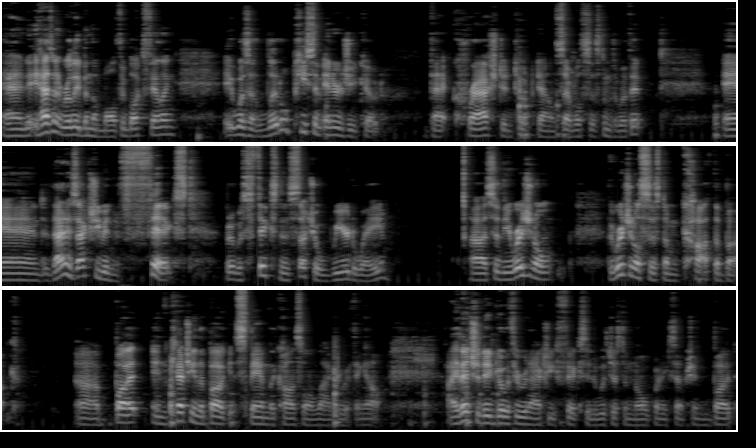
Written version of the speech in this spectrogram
and it hasn't really been the multi-blocks failing. It was a little piece of energy code that crashed and took down several systems with it, and that has actually been fixed, but it was fixed in such a weird way. Uh, so the original, the original system caught the bug, uh, but in catching the bug, it spammed the console and lagged everything out. I eventually did go through and actually fix it with just a null point exception, but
